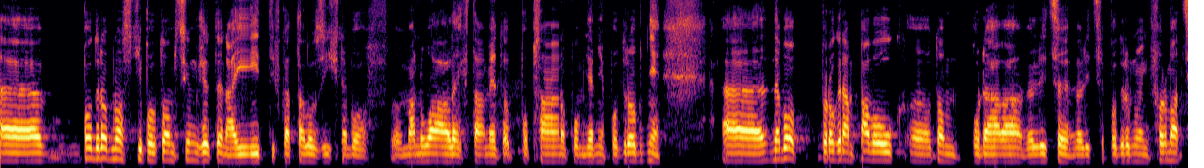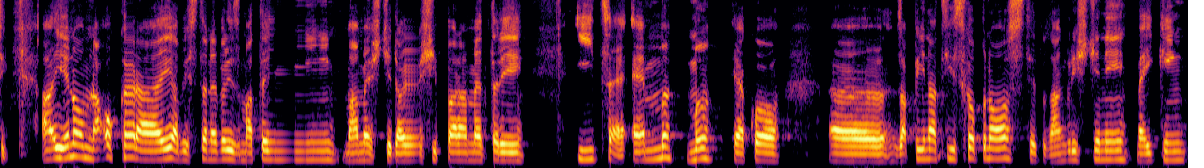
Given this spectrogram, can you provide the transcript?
Eh, podrobnosti potom si můžete najít v katalozích nebo v manuálech, tam je to popsáno poměrně podrobně. Eh, nebo program Pavouk o tom podává velice, velice podrobnou informaci. A jenom na okraj, abyste nebyli zmatení, máme ještě další parametry, ICM, M jako e, zapínací schopnost, je to z angličtiny, making,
